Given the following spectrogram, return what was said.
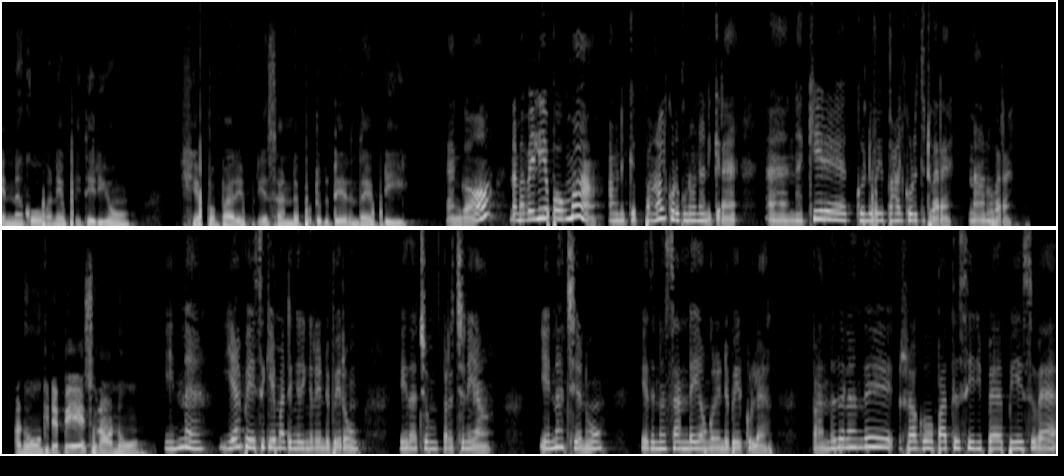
என்ன கோவம்னு எப்படி தெரியும்? எப்போ பாரு இப்படியே சண்டை போட்டுக்கிட்டே இருந்தா எப்படி? தங்கம் நம்ம வெளியே போவோமா? அவனுக்கு பால் கொடுக்கணும்னு நினைக்கிறேன். நான் கீழே கொண்டு போய் பால் கொடுத்துட்டு வரேன். நானும் வரேன். அனு உன்கிட்ட பேசணும் அனு. என்ன? ஏன் பேசிக்கவே மாட்டேங்கிறீங்க ரெண்டு பேரும்? ஏதாச்சும் பிரச்சனையா? என்னாச்சு அனு? எதுனா சண்டை அவங்க ரெண்டு பேருக்குள்ள? வந்ததுலேருந்து ரகுவை பார்த்து சிரிப்ப பேசுவேன்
